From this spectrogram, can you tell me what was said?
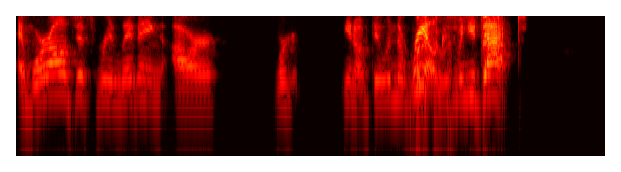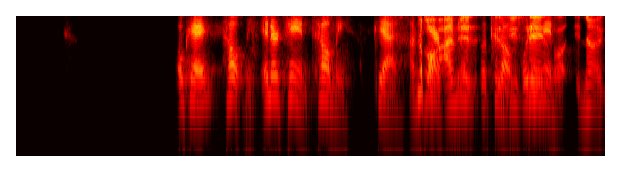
and we're all just reliving our we're you know doing the real because when you die okay help me entertain tell me yeah i'm no, I'm just because you what say you well, no,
